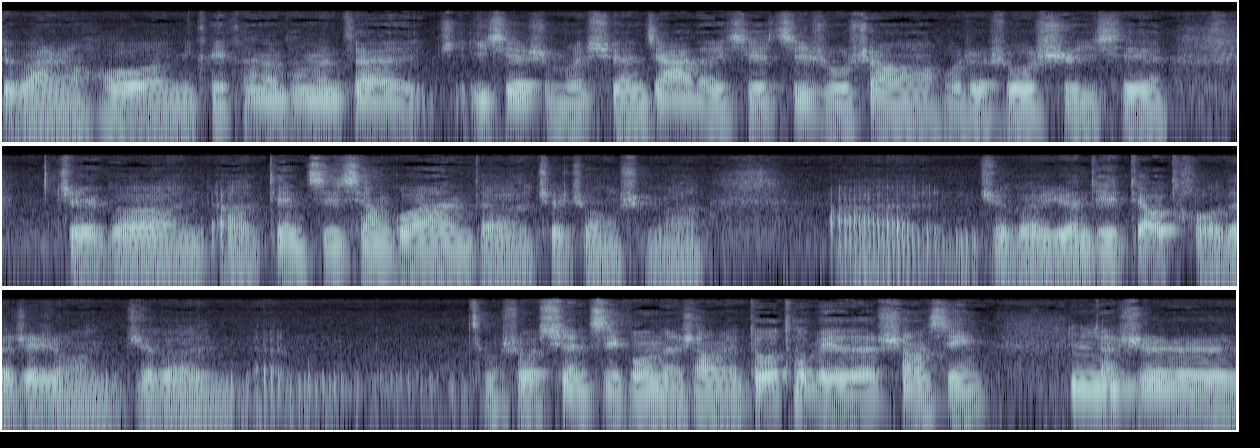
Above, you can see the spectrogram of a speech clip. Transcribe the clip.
对吧？然后你可以看到他们在一些什么悬架的一些技术上啊，或者说是一些这个呃电机相关的这种什么啊，这个原地掉头的这种这个呃怎么说炫技功能上面都特别的上心。但是，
